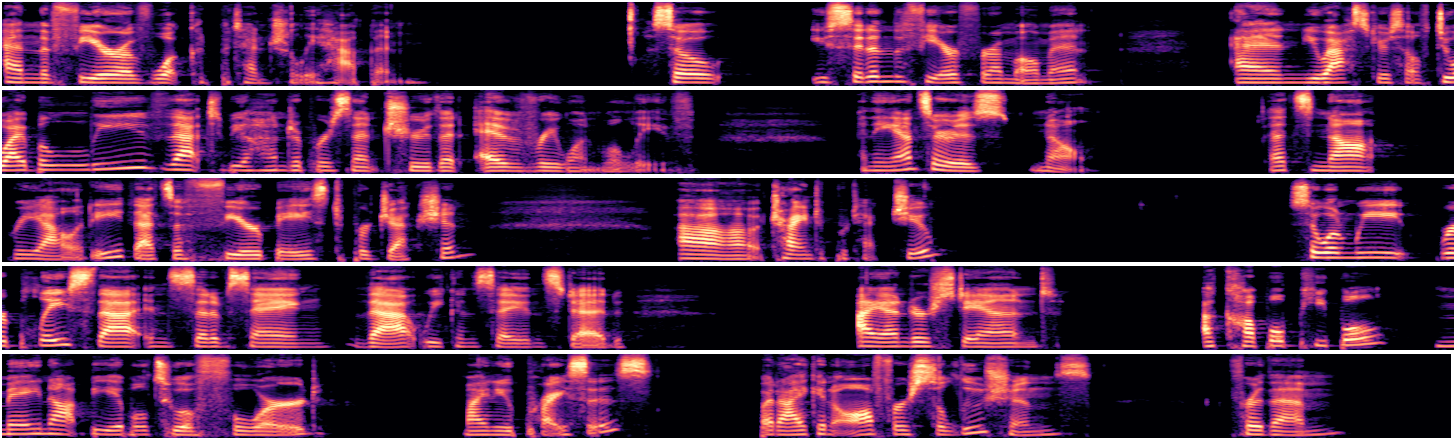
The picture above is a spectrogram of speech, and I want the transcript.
and the fear of what could potentially happen. So you sit in the fear for a moment and you ask yourself, do I believe that to be 100% true that everyone will leave? And the answer is no. That's not reality. That's a fear based projection uh, trying to protect you. So when we replace that, instead of saying that, we can say instead, I understand a couple people may not be able to afford my new prices, but I can offer solutions for them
